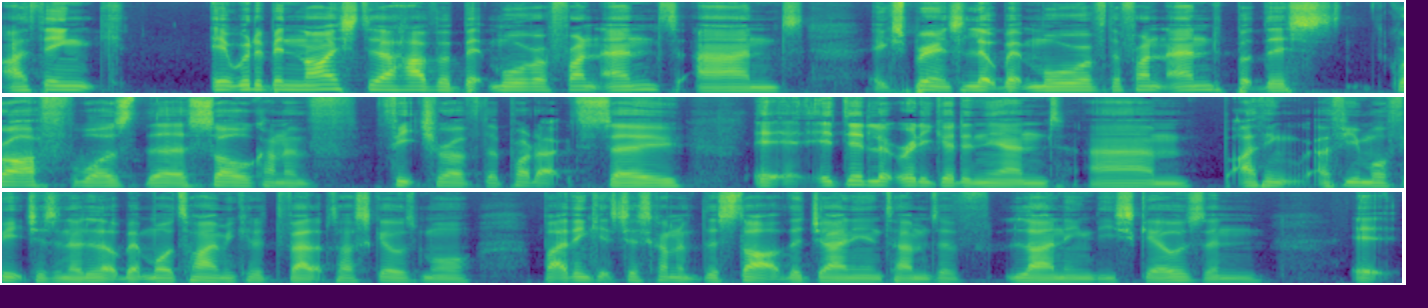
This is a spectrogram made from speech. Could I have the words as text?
I think it would have been nice to have a bit more of a front end and experience a little bit more of the front end, but this graph was the sole kind of feature of the product. So it, it did look really good in the end. Um, I think a few more features and a little bit more time, we could have developed our skills more. But I think it's just kind of the start of the journey in terms of learning these skills, and it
